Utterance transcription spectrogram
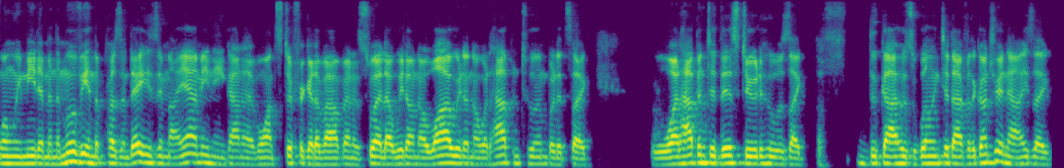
when we meet him in the movie in the present day, he's in Miami and he kind of wants to forget about Venezuela. We don't know why, we don't know what happened to him, but it's like, what happened to this dude who was like the, the guy who's willing to die for the country? And now he's like,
